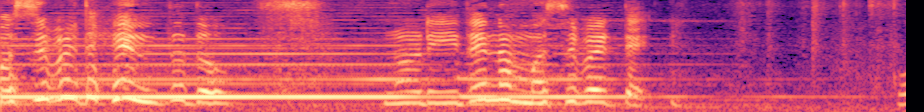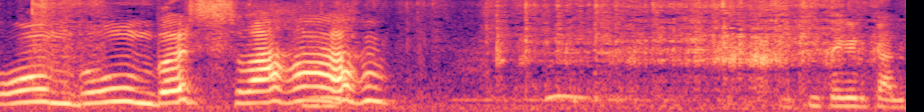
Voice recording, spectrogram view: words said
ಮಸಿಬೆಟ್ಟೆ ಎಂತದು? ನೋಡಿ ಇದೆ ನಮ್ಮ ಮಸಿಬೆಟ್ಟೆ ಓಂ ಬೂಮ್ ಬರ್ ಸ್ವಾಹ. ಈ ತೆಗೆದು ಕಾಲ್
